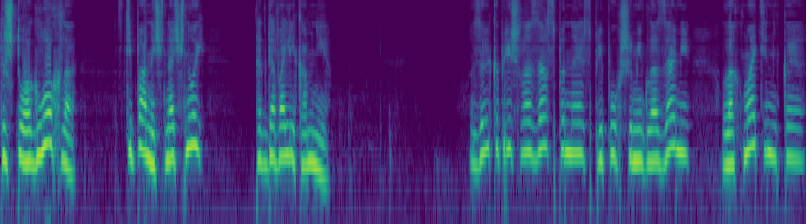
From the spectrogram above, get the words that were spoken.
«Ты что, оглохла? Степаныч ночной? Тогда вали ко мне». Зойка пришла заспанная, с припухшими глазами, лохматенькая,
